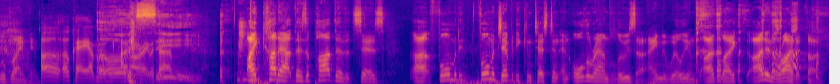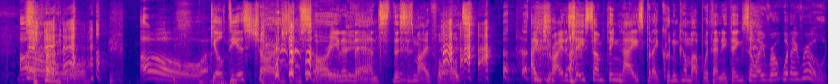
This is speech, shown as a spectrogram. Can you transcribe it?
we'll blame him. oh, okay. I'm, Oh, I'm all I with that. I cut out. There's a part there that says. Uh, former former Jeopardy contestant and all around loser Amy Williams. I'd like. I didn't write it though. Oh. oh. Guilty as charged. I'm sorry in dear. advance. This is my fault. I tried to say something nice, but I couldn't come up with anything, so I wrote what I wrote.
